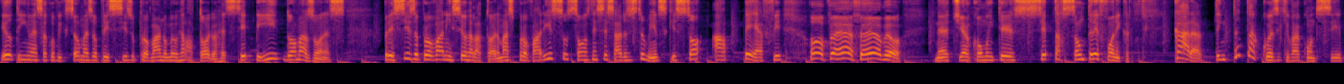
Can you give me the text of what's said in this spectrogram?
Eu tenho essa convicção, mas eu preciso provar no meu relatório, a CPI do Amazonas. precisa provar em seu relatório, mas provar isso são os necessários instrumentos que só a PF, ô oh, PF, é, meu, né, tinha como interceptação telefônica. Cara, tem tanta coisa que vai acontecer,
